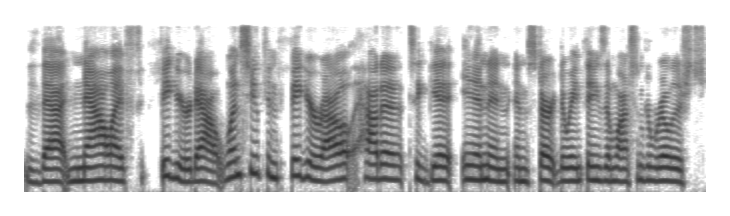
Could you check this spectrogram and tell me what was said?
that now I've figured out once you can figure out how to to get in and, and start doing things and Washington Realtors,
